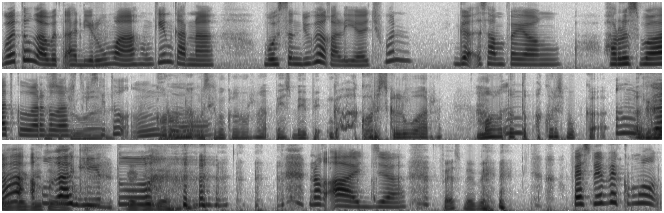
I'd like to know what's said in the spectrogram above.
Gue tuh nggak betah di rumah. Mungkin karena bosen juga kali ya. Cuman nggak sampai yang harus banget keluar keluar mesti terus itu enggak. Corona meskipun corona PSBB enggak aku harus keluar. Mall tutup aku harus buka. Enggak, aku ya? nggak gitu. Nggak gitu ya? Enak aja. PSBB PSBB ke mall.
